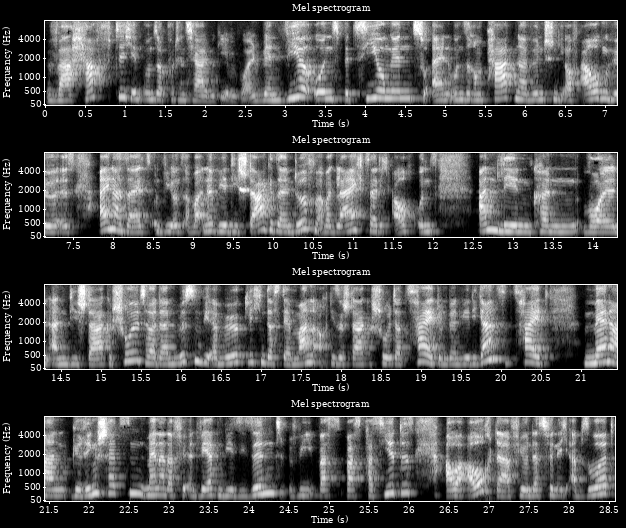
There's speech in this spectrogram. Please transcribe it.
wahrhaftig in unser Potenzial begeben wollen, wenn wir uns Beziehungen zu einem unserem Partner wünschen, die auf Augenhöhe ist, einerseits und wir uns aber, ne, wir die Starke sein dürfen, aber gleichzeitig auch uns anlehnen können wollen an die starke Schulter, dann müssen wir ermöglichen, dass der Mann auch diese starke Schulter zeigt. Und wenn wir die ganze Zeit Männern geringschätzen, Männer dafür entwerten, wie sie sind, wie was was passiert ist, aber auch dafür und das finde ich absurd,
